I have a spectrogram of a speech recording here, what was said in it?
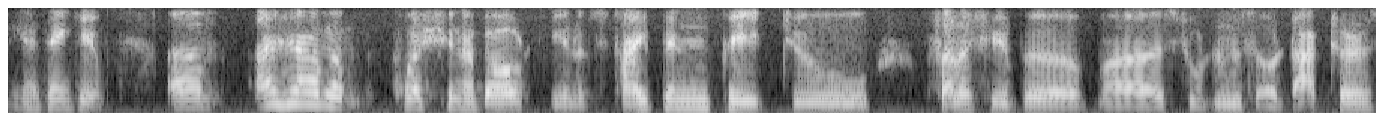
Yeah, thank you. Um, I have a question about you know stipend paid to fellowship uh, uh, students or doctors.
